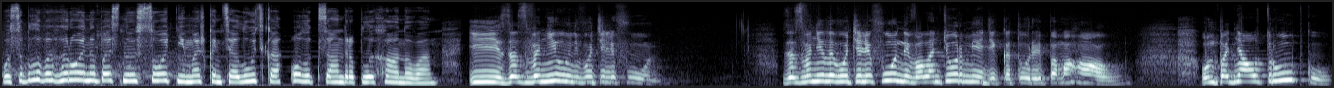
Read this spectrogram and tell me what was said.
особливо героя Небесної сотні, мешканця Луцька Олександра Плеханова. И зазвонил у него телефон. Зазвонил его телефон, и волонтер-медик, который помогал, он поднял трубку,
